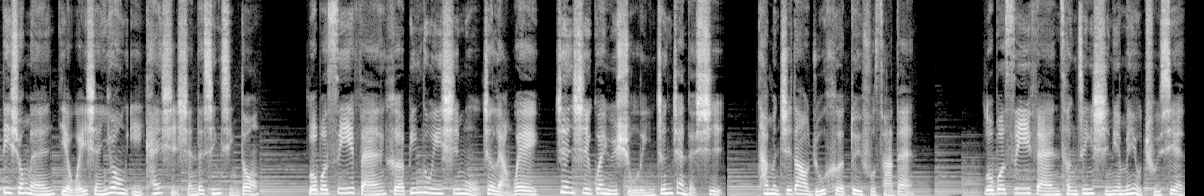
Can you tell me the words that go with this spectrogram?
弟兄们也为神用，以开始神的新行动。罗伯斯伊凡和宾路易师母这两位认识关于属灵征战的事。他们知道如何对付撒旦。罗伯斯伊凡曾经十年没有出现，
